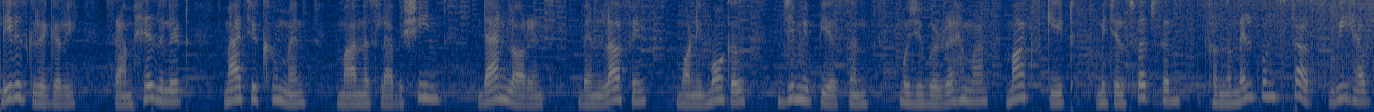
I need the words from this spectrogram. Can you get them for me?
Lewis Gregory, Sam Heazlett, Matthew Kuhnemann, Marnus Labuschagne, Dan Lawrence, Ben Laughlin, Monty Mogul, Jimmy Peirson, Mujibur Rahman, Mark Skeet, Mitchell Swepson. From the Melbourne Stars, we have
